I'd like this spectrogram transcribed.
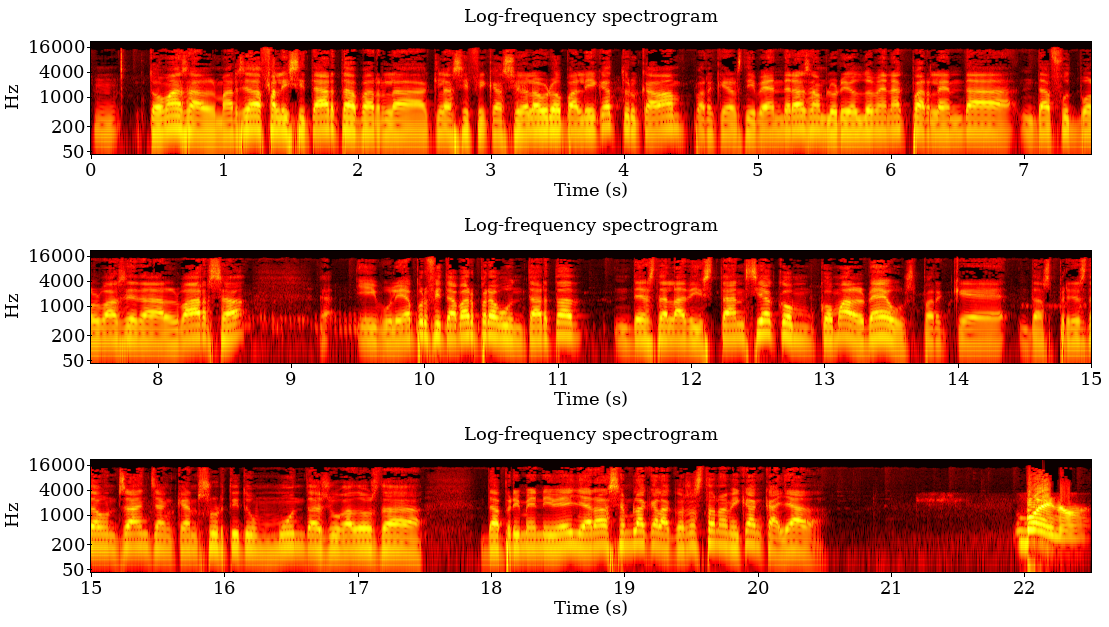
Mm. Tomàs, al marge de felicitar-te per la classificació a l'Europa League, et trucàvem perquè els divendres amb l'Oriol Domènech parlem de, de futbol base del Barça eh, i volia aprofitar per preguntar-te des de la distància com, com el veus, perquè després d'uns anys en què han sortit un munt de jugadors de, de primer nivell, ara sembla que la cosa està una mica encallada. Bueno,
